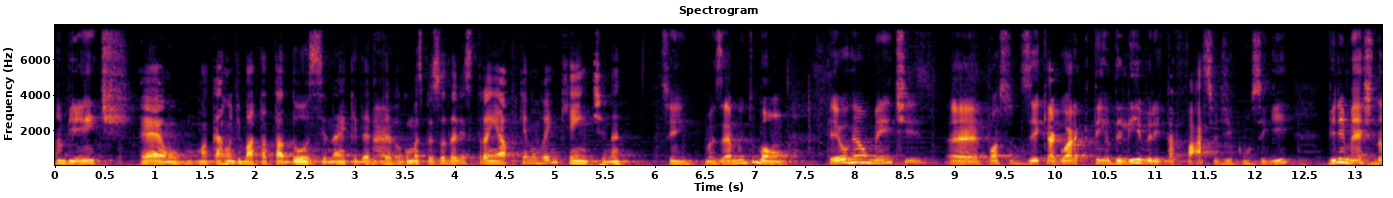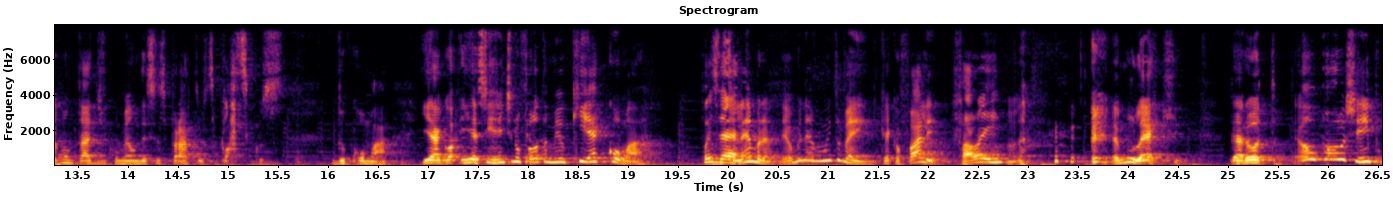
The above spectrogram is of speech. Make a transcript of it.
ambiente. É, um macarrão de batata doce, né? Que deve É. ter, algumas pessoas devem estranhar porque não vem quente, né? Sim, mas é muito bom. Eu realmente é, posso dizer que agora que tem o delivery, tá fácil de conseguir, vira e mexe dá vontade de comer um desses pratos clássicos do Comar. E, agora, e assim, a gente não falou também o que é Comar. Pois Você é. lembra? Eu me lembro muito bem. Quer que eu fale? Fala aí. é moleque, garoto. É o Paulo Chimpo.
